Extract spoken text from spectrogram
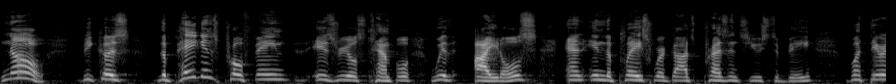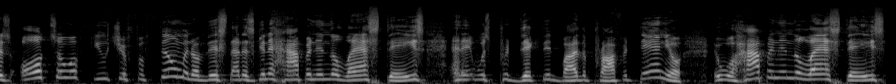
No, because the pagans profaned Israel's temple with idols and in the place where God's presence used to be. But there is also a future fulfillment of this that is going to happen in the last days, and it was predicted by the prophet Daniel. It will happen in the last days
